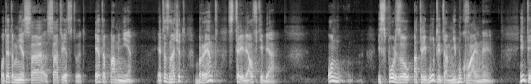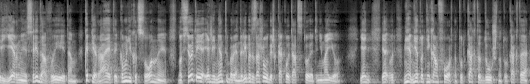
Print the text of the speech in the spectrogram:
вот это мне со- соответствует, это по мне. Это значит, бренд стрелял в тебя. Он использовал атрибуты там не буквальные. Интерьерные, средовые, там, копирайты, коммуникационные. Но все это элементы бренда. Либо ты зашел и говоришь, какой-то отстой, это не мое. Я, я, вот, мне, мне тут некомфортно, тут как-то душно, тут как-то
